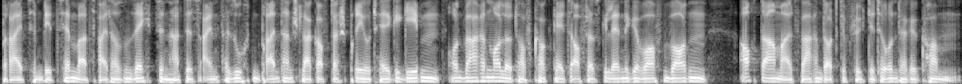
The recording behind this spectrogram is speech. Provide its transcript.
Bereits im Dezember 2016 hat es einen versuchten Brandanschlag auf das Spreehotel gegeben und waren Molotow-Cocktails auf das Gelände geworfen worden. Auch damals waren dort Geflüchtete untergekommen.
